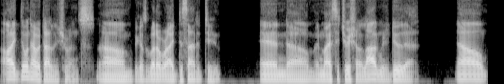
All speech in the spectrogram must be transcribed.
I don't have a title insurance um, because whatever I decided to, and um, and my situation allowed me to do that. Now,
